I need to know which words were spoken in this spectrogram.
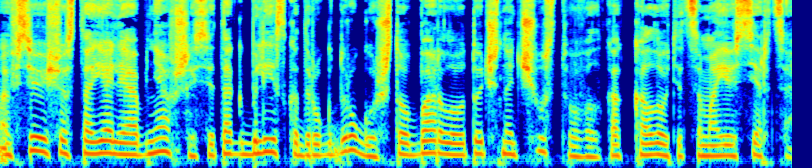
Мы все еще стояли, обнявшись, и так близко друг к другу, что Барлоу точно чувствовал, как колотится мое сердце.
